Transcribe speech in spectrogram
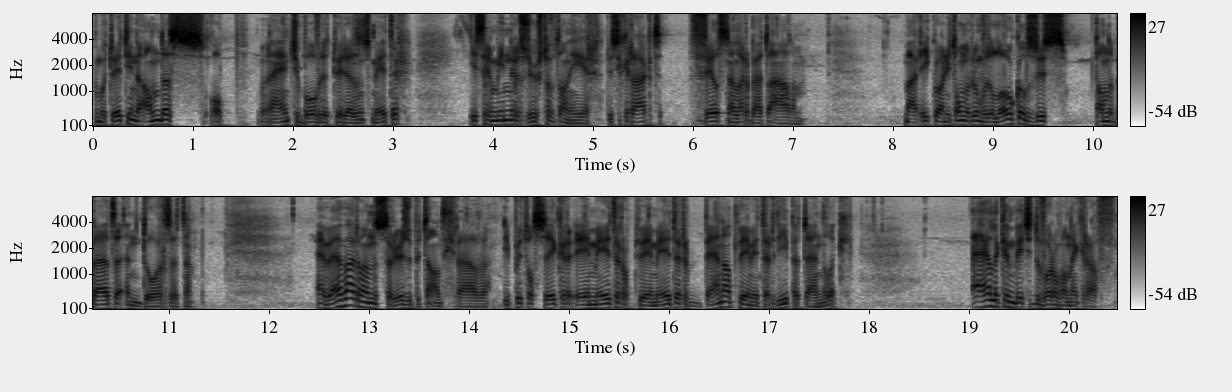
Je moet weten, in de Andes, op een eindje boven de 2000 meter, is er minder zuurstof dan hier. Dus je raakt veel sneller buiten adem. Maar ik wou niet onderdoen voor de locals, dus tanden buiten en doorzetten. En wij waren een serieuze put aan het graven. Die put was zeker 1 meter op 2 meter, bijna 2 meter diep uiteindelijk. Eigenlijk een beetje de vorm van een graf.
